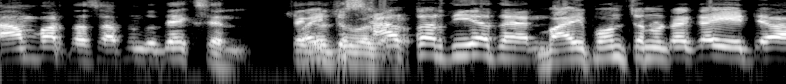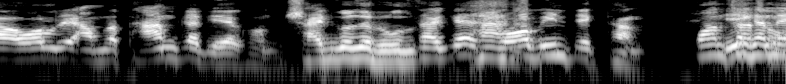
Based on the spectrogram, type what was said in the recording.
দাম বাড়তেছে আপনি তো দেখছেন। সারটার দিয়ে দেন। ভাই পঞ্চান্ন টাকায় এটা অলরেডি আমরা থান কাটি এখন। ষাট গজের রুল থাকে হ্যাঁ, সব ইনটেক থান এখানে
